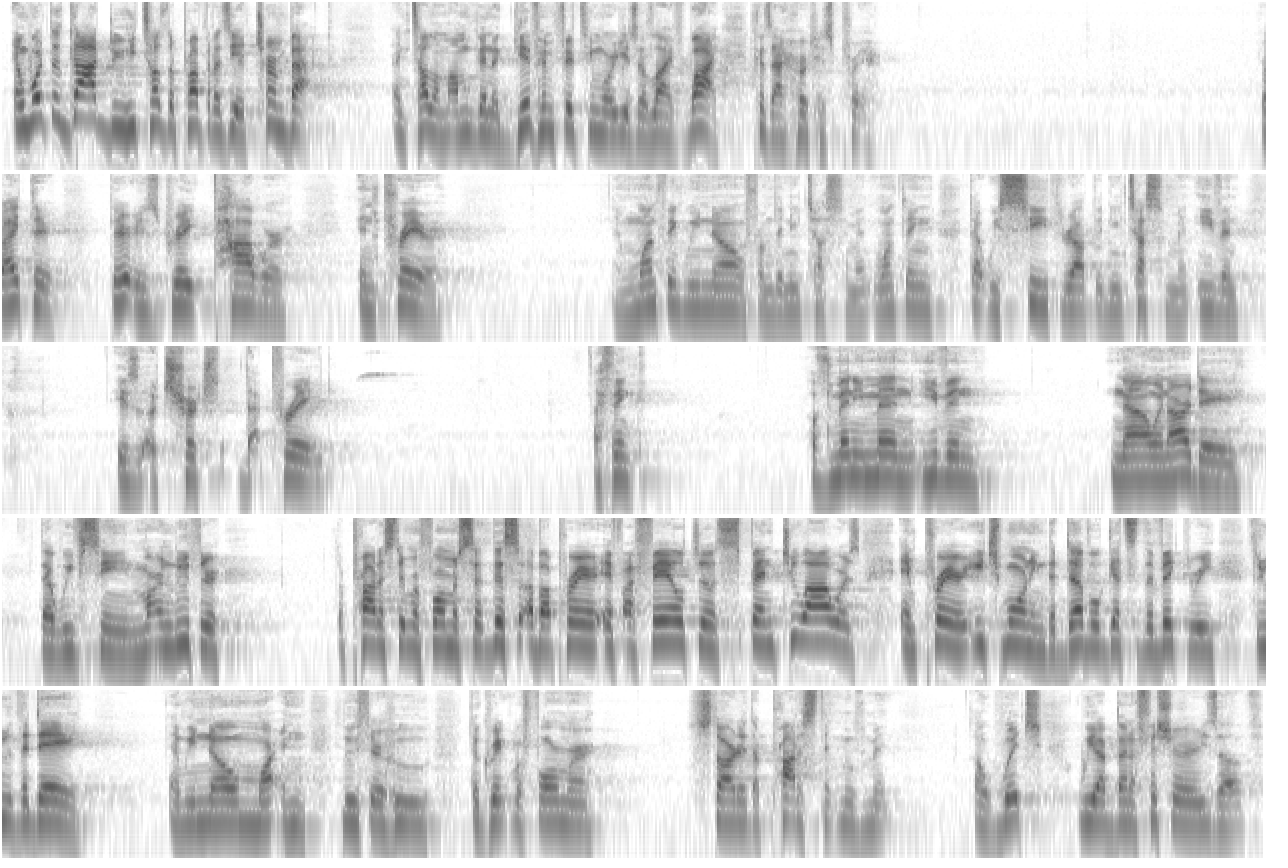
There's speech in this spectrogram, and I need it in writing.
And what does God do? He tells the prophet Isaiah, Turn back and tell him, I'm going to give him 15 more years of life. Why? Because I heard his prayer right? There, there is great power in prayer. And one thing we know from the New Testament, one thing that we see throughout the New Testament, even, is a church that prayed. I think of many men, even now in our day, that we've seen. Martin Luther, the Protestant reformer, said this about prayer If I fail to spend two hours in prayer each morning, the devil gets the victory through the day. And we know Martin Luther, who the great reformer started a Protestant movement, of which we are beneficiaries of.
